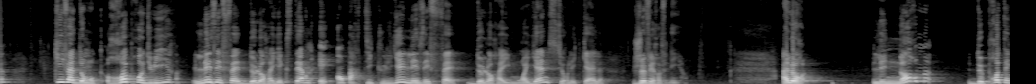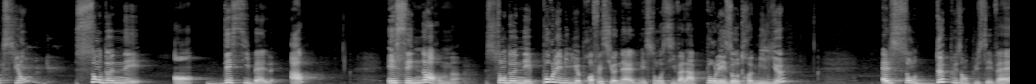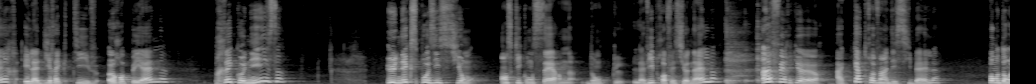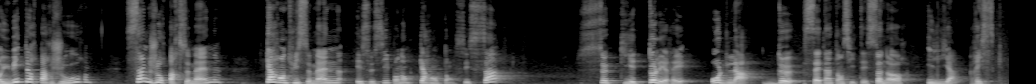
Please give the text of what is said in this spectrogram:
qui va donc reproduire les effets de l'oreille externe et en particulier les effets de l'oreille moyenne sur lesquels je vais revenir. Alors, les normes de protection sont données en décibels A et ces normes sont données pour les milieux professionnels mais sont aussi valables pour les autres milieux elles sont de plus en plus sévères et la directive européenne préconise une exposition en ce qui concerne donc la vie professionnelle inférieure à 80 décibels pendant 8 heures par jour, 5 jours par semaine, 48 semaines, et ceci pendant 40 ans. C'est ça ce qui est toléré au-delà de cette intensité sonore, il y a risque.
